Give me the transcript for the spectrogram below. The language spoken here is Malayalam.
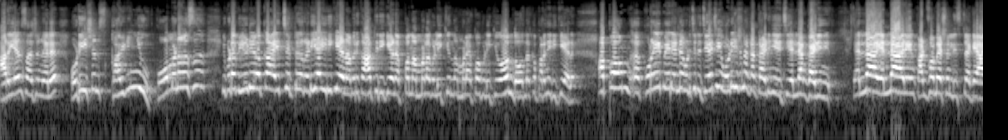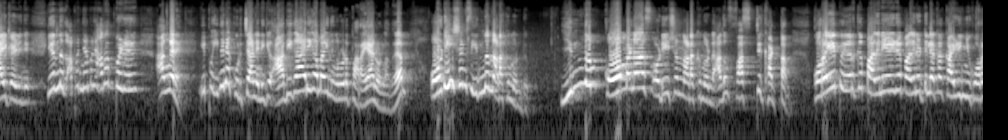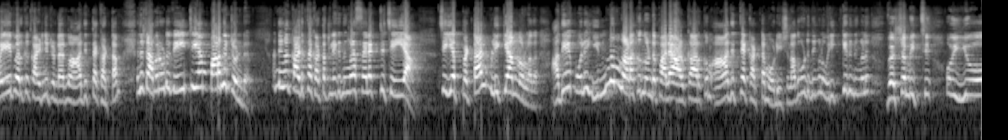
അറിയാൻ സാധിച്ചു കഴിഞ്ഞാൽ ഒഡീഷൻസ് കഴിഞ്ഞു. കോമണേഴ്സ് ഇവിടെ വീഡിയോ ഒക്കെ അയച്ചിട്ട് റെഡി ആയിരിക്കുകയാണ്. അവർ കാത്തിരിക്കുകയാണ്. എപ്പോൾ നമ്മളെ വിളിക്കും നമ്മളെ എപ്പോൾ വിളിക്കുമോ എന്തോ എന്നൊക്കെ പറഞ്ഞിരിക്കുകയാണ്. അപ്പം കുറേ പേര് എന്നെ വിളിച്ചിട്ട് ചേച്ചി ഓഡീഷനൊക്കെ കഴിഞ്ഞ് ചേച്ചി എല്ലാം കഴിഞ്ഞ്. എല്ലാ എല്ലാവരെയും കൺഫർമേഷൻ ലിസ്റ്റൊക്കെ ആയി കഴിഞ്ഞ്. എന്ന് അപ്പം ഞാൻ പറഞ്ഞു അതപ്പോഴ്? അങ്ങനെ. ഇപ്പം ഇതിനെക്കുറിച്ചാണ് എനിക്ക് ആധികാരികമായി നിങ്ങളോട് പറയാനുള്ളത്. ഓഡീഷൻസ് ഇന്ന് നടക്കുന്നുണ്ട്. ഇന്നും കോമണേഴ്സ് ഓഡീഷൻ നടക്കുന്നുണ്ട്. അത് ഫസ്റ്റ് ഘട്ടം. കുറേ പേർക്ക് പതിനേഴ് പതിനെട്ടിലൊക്കെ കഴിഞ്ഞു. കുറേ പേർക്ക് കഴിഞ്ഞിട്ടുണ്ടായിരുന്നു ആദ്യത്തെ ഘട്ടം. എന്നിട്ട് അവരോട് വെയിറ്റ് ചെയ്യാൻ പറഞ്ഞിട്ടുണ്ട്. നിങ്ങൾക്ക് അടുത്ത ഘട്ടത്തിലേക്ക് നിങ്ങളെ സെലക്ട് ചെയ്യാം. ചെയ്യപ്പെട്ടാൽ വിളിക്കാം എന്നുള്ളത് അതേപോലെ ഇന്നും നടക്കുന്നുണ്ട് പല ആൾക്കാർക്കും ആദ്യത്തെ ഘട്ടം ഓഡീഷൻ അതുകൊണ്ട് നിങ്ങൾ ഒരിക്കലും നിങ്ങൾ വിഷമിച്ച് അയ്യോ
